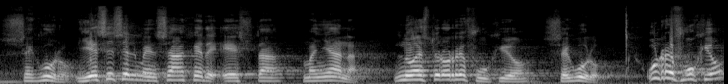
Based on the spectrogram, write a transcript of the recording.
seguro. Y ese es el mensaje de esta mañana, nuestro refugio seguro. Un refugio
